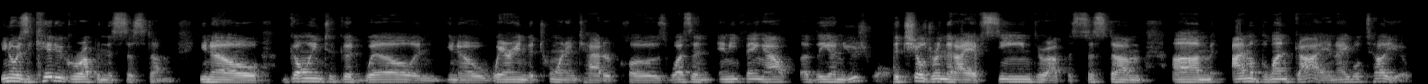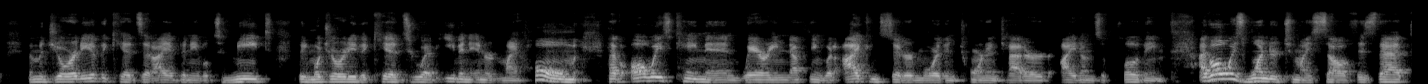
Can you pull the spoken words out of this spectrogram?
You know, as a kid who grew up in the system, you know, going to Goodwill and, you know, wearing the torn and tattered clothes wasn't anything out of the unusual. The children that I have seen throughout the system, um, I'm a blunt guy, and I will tell you the majority of the kids that I have been able to meet, the majority of the kids who have even entered my home have always came in wearing nothing what I considered more than torn and tattered items of clothing. I've always wondered to myself is that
